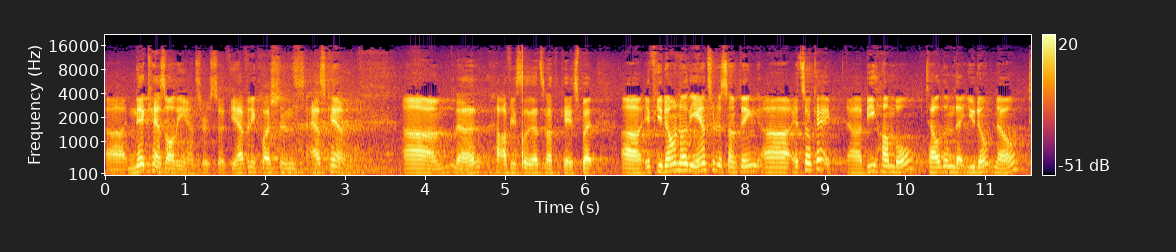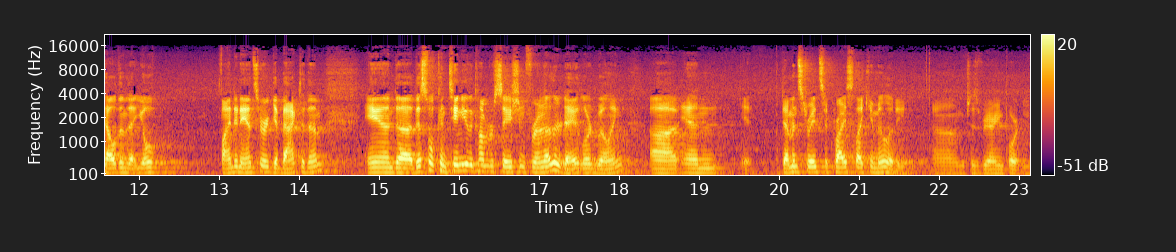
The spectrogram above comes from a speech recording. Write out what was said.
Uh, Nick has all the answers, so if you have any questions, ask him. Um, uh, obviously, that's not the case, but uh, if you don't know the answer to something, uh, it's okay. Uh, be humble. Tell them that you don't know. Tell them that you'll find an answer, get back to them. And uh, this will continue the conversation for another day, Lord willing. Uh, and it demonstrates a Christ like humility, um, which is very important.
